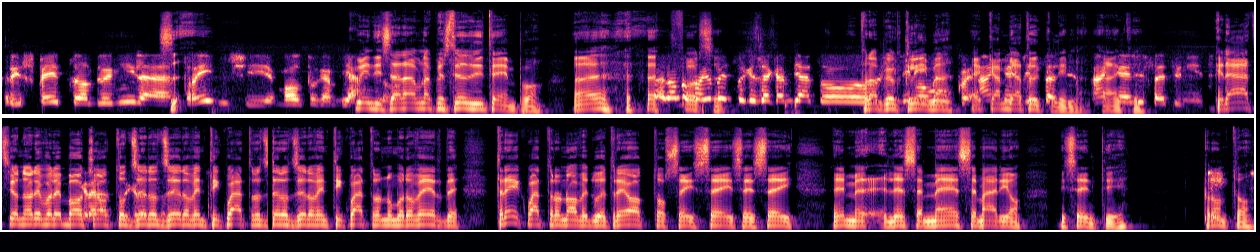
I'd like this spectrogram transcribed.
rispetto al 2013 è molto cambiato. Quindi sarà una questione di tempo. Eh? No, non lo so, io penso che sia cambiato Proprio il clima, ovunque, è cambiato il Stati- clima, Anche, anche. negli Stati Uniti. Grazie onorevole Boccia, Grazie, 800 24 0024 numero verde 349 238 6666 M- l'SMS Mario mi senti? Pronto?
